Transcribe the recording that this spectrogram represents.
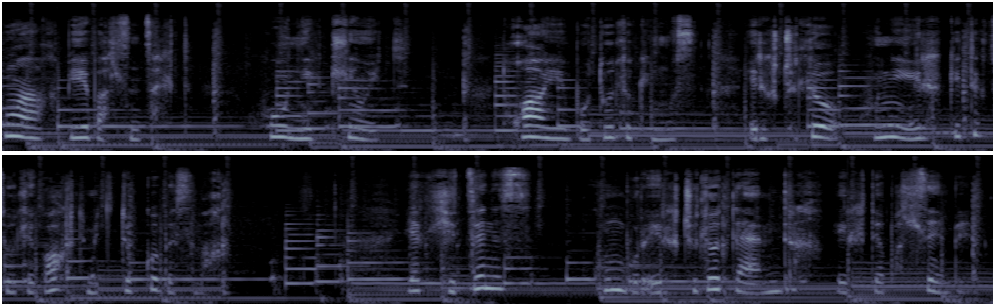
Хүн анх бий болсон цагт хүн нэгдлийн үед тухайн үеийн бүдүүлэг хүмүүс эрх чөлөө хүний эрх гэдэг зүйлийг огт мэддэггүй байсан баг. Яг хизэнээс хүн бүр эрх чөлөөтэй амьдрах эрхтэй болсон юм бэ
